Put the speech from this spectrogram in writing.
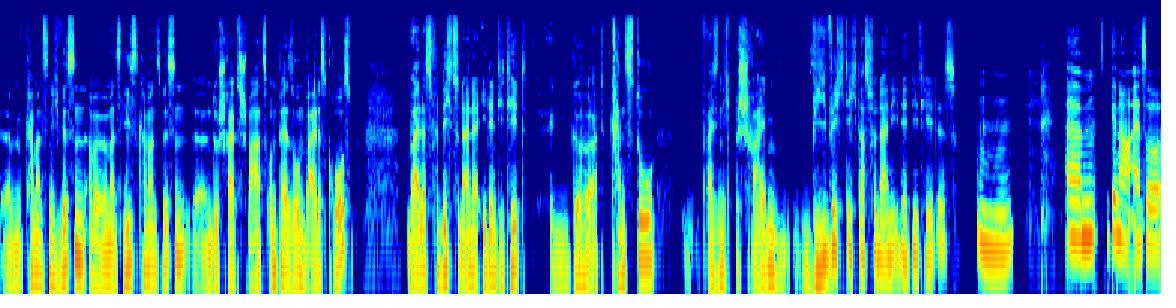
ähm, kann man es nicht wissen, aber wenn man es liest, kann man es wissen. Äh, du schreibst schwarz und Person, beides groß, weil das für dich zu deiner Identität äh, gehört. Kannst du, weiß ich nicht, beschreiben, wie wichtig das für deine Identität ist? Mhm. Ähm, genau, also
